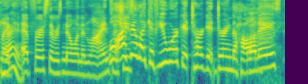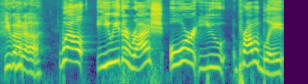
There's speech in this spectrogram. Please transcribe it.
Like Right. at first there was no one in line. Well, so I she's feel like if you work at Target during the holidays, you gotta well, you either rush or you probably,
